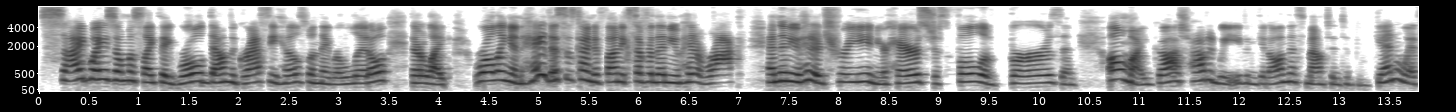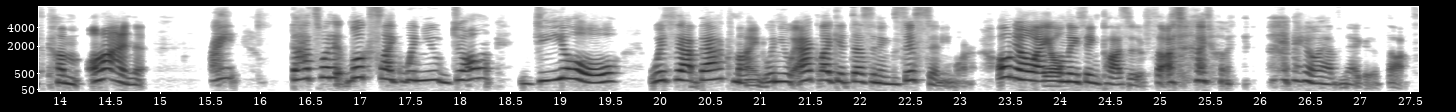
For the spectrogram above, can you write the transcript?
sideways, almost like they rolled down the grassy hills when they were little. They're like rolling and hey, this is kind of fun, except for then you hit a rock and then you hit a tree and your hair is just full of burrs. And oh my gosh, how did we even get on this mountain to begin with. Come on, right? That's what it looks like when you don't deal with that back mind, when you act like it doesn't exist anymore. Oh no, I only think positive thoughts. I don't I don't have negative thoughts.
